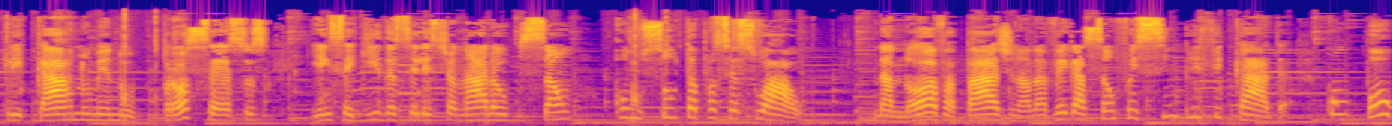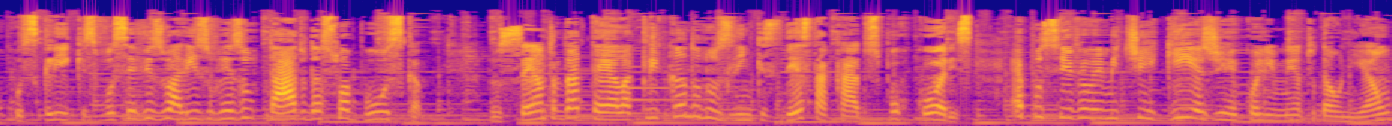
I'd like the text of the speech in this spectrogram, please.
clicar no menu Processos e em seguida selecionar a opção Consulta Processual. Na nova página, a navegação foi simplificada. Com poucos cliques, você visualiza o resultado da sua busca. No centro da tela, clicando nos links destacados por cores, é possível emitir guias de recolhimento da União,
